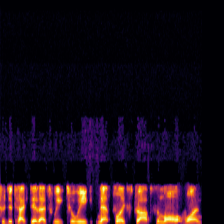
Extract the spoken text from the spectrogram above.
True Detective, that's week to week. Netflix drops them all at once.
